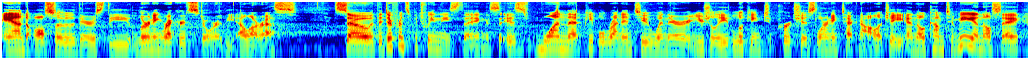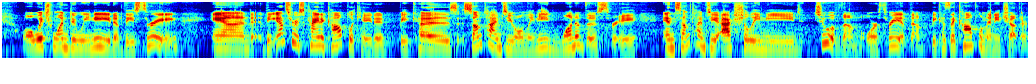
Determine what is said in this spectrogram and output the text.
and also there's the learning record store, the LRS. So the difference between these things is one that people run into when they're usually looking to purchase learning technology. And they'll come to me and they'll say, well, which one do we need of these three? And the answer is kind of complicated because sometimes you only need one of those three, and sometimes you actually need two of them or three of them because they complement each other.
